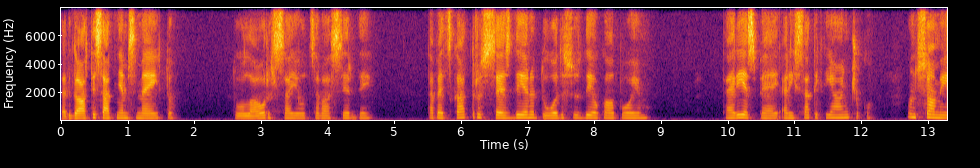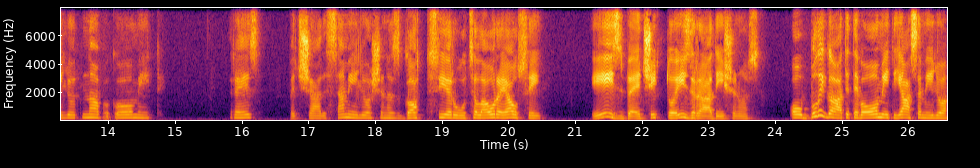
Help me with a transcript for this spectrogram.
tad Gatis atņems meitu. To Lauras sajūt savā sirdī, tāpēc katru sestdienu dodas uz dievkalpojumu Tā ir iespēja arī satikt Jančuku un samīļot nabaga omīti. Reiz pēc šādas samīļošanas Gotis ierūca Laurai ausī. Izbeidz šito izrādīšanos! Obligāti tev omīti jāsamīļo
